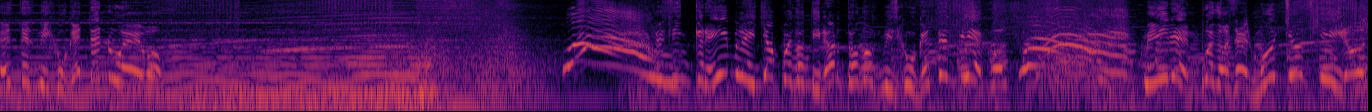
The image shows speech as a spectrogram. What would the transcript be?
Este es mi juguete nuevo. ¡Wow! ¡Es increíble! ¡Ya puedo tirar todos mis juguetes viejos! ¡Miren! ¡Puedo hacer muchos giros!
